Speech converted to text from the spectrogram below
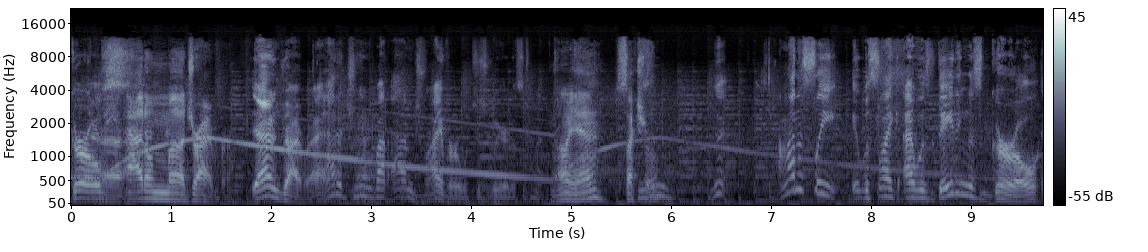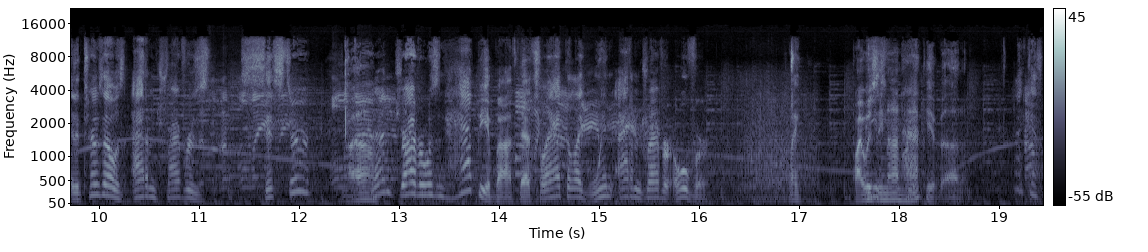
girls. uh, Adam uh, Driver. Yeah, Adam Driver. I had a dream about Adam Driver, which is weird. It's kind of Oh yeah, sexual. honestly, it was like I was dating this girl, and it turns out it was Adam Driver's sister. And Oh. Adam Driver wasn't happy about that, so I had to like win Adam Driver over. Like, Why was he not happy about it? I guess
